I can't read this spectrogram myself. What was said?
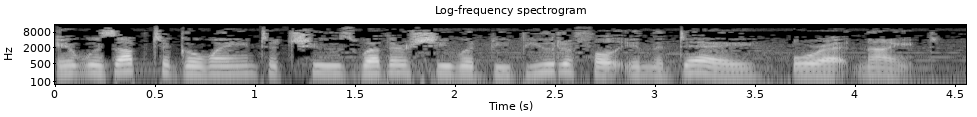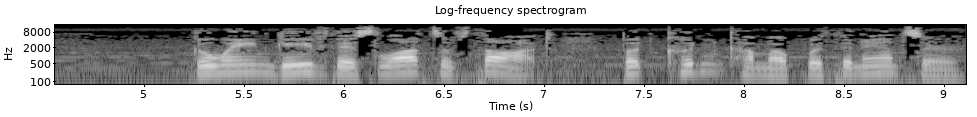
It was up to Gawain to choose whether she would be beautiful in the day or at night. Gawain gave this lots of thought, but couldn't come up with an answer.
